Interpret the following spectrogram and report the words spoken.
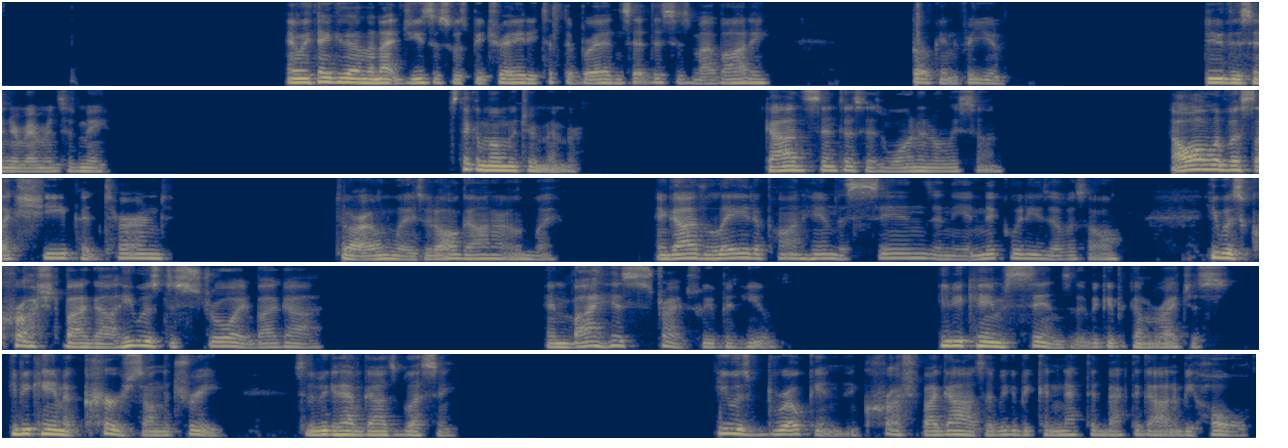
And we thank you that on the night Jesus was betrayed, he took the bread and said, This is my body broken for you. Do this in remembrance of me. Let's take a moment to remember. God sent us his one and only Son. All of us, like sheep, had turned to our own ways. We'd all gone our own way. And God laid upon him the sins and the iniquities of us all. He was crushed by God, he was destroyed by God. And by his stripes, we've been healed. He became sin so that we could become righteous. He became a curse on the tree so that we could have God's blessing. He was broken and crushed by God so that we could be connected back to God and be whole.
